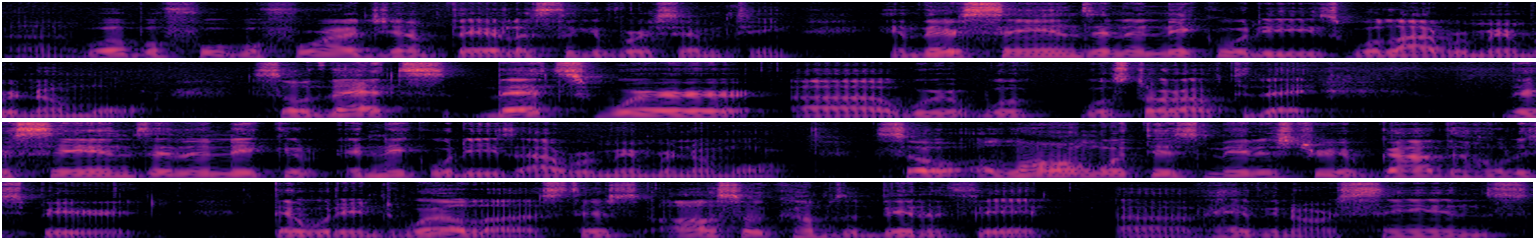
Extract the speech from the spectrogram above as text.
uh, well, before before I jump there, let's look at verse 17. And their sins and iniquities will I remember no more. So that's that's where uh, we're, we'll we'll start off today. Their sins and iniquities I remember no more. So, along with this ministry of God the Holy Spirit that would indwell us, there's also comes a benefit of having our sins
